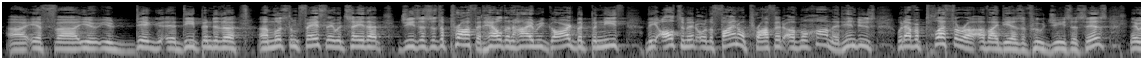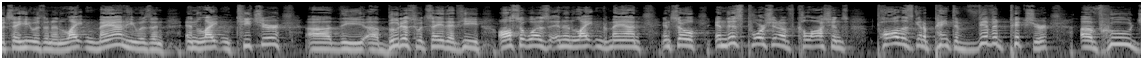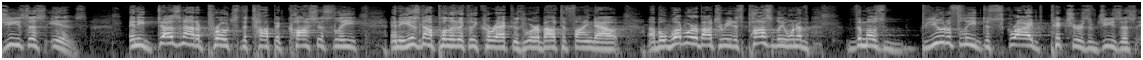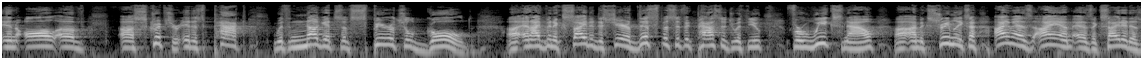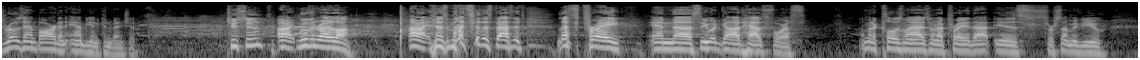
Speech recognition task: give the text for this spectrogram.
Uh, if uh, you, you dig uh, deep into the uh, Muslim faith, they would say that Jesus is a prophet, held in high regard, but beneath the ultimate or the final prophet of Muhammad. Hindus would have a plethora of ideas of who Jesus is. They would say he was an enlightened man, he was an enlightened teacher. Uh, the uh, Buddhists would say that he also was an enlightened man. And so, in this portion of Colossians, Paul is going to paint a vivid picture of who Jesus is. And he does not approach the topic cautiously, and he is not politically correct, as we're about to find out. Uh, but what we're about to read is possibly one of the most beautifully described pictures of Jesus in all of uh, Scripture. It is packed with nuggets of spiritual gold. Uh, and I've been excited to share this specific passage with you for weeks now. Uh, I'm extremely excited. I'm as, I am as excited as Roseanne Barr at an Ambien convention. Too soon? All right, moving right along. All right, as much of this passage, let's pray and uh, see what God has for us. I'm going to close my eyes when I pray. That is, for some of you,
